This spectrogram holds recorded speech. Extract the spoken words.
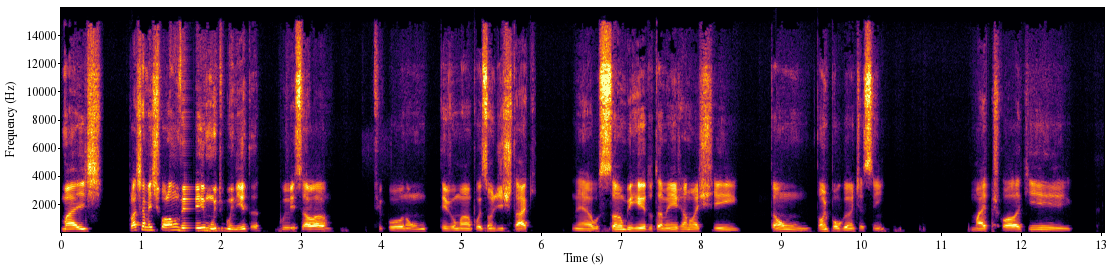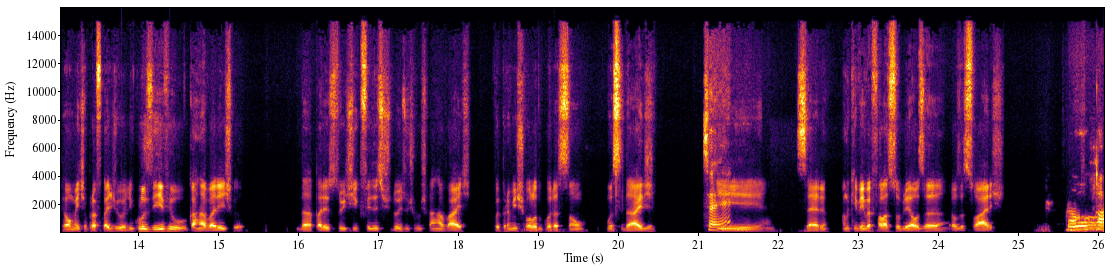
Mas praticamente a escola não veio muito bonita, por isso ela ficou, não teve uma posição de destaque. Né? O samba enredo também já não achei tão, tão empolgante assim. Mas a escola que realmente é para ficar de olho. Inclusive, o carnavalesco da Paris Tuiuti, que fez esses dois últimos carnavais, foi para minha escola do coração, uma cidade. Sério? E, sério. Ano que vem vai falar sobre Elza, Elza Soares. Porra!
